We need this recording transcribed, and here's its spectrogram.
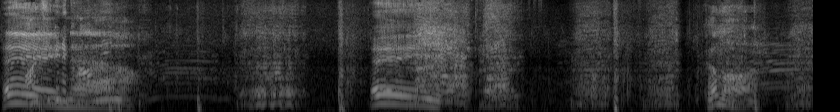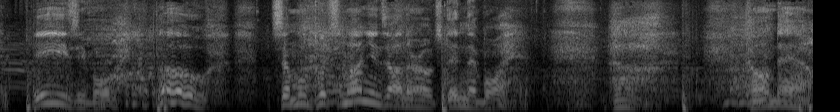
Hey, Aren't you gonna call him? now. Hey. Come on. Easy, boy. Oh, someone put some onions on their oats, didn't they, boy? Calm down.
